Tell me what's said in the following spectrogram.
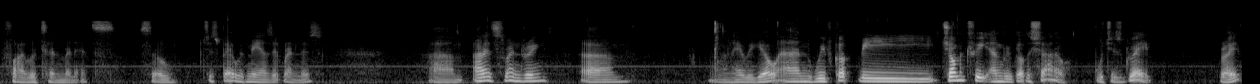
five or ten minutes. So just bear with me as it renders. Um, and it's rendering um, and here we go. And we've got the geometry and we've got the shadow which is great right?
